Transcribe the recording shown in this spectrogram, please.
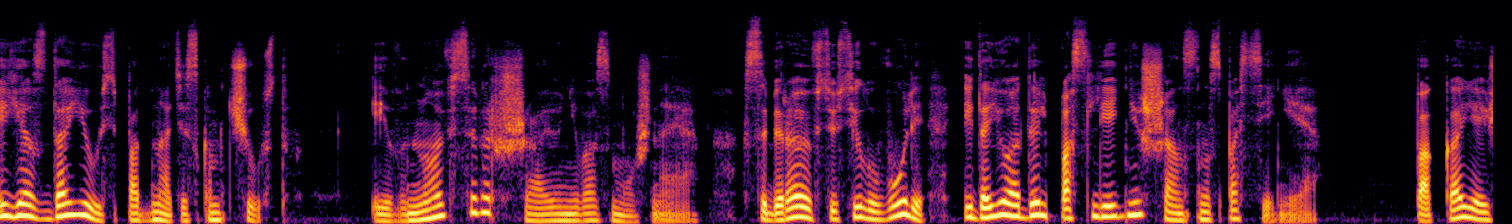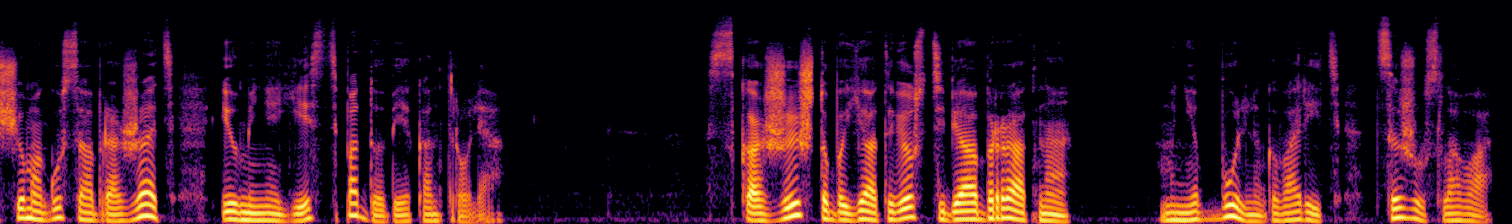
и я сдаюсь под натиском чувств. И вновь совершаю невозможное. Собираю всю силу воли и даю Адель последний шанс на спасение — пока я еще могу соображать, и у меня есть подобие контроля. «Скажи, чтобы я отвез тебя обратно». Мне больно говорить, цежу слова.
